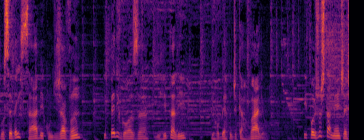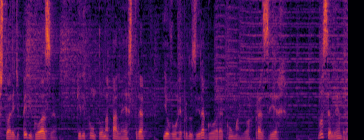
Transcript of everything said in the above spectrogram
Você Bem Sabe, com Djavan e Perigosa, de Rita Lee e Roberto de Carvalho. E foi justamente a história de Perigosa que ele contou na palestra e eu vou reproduzir agora com o maior prazer. Você lembra?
